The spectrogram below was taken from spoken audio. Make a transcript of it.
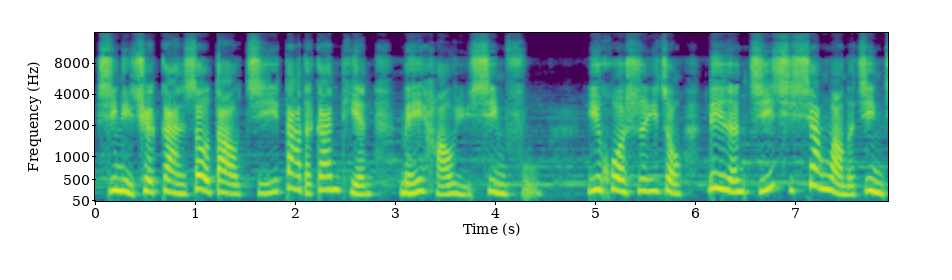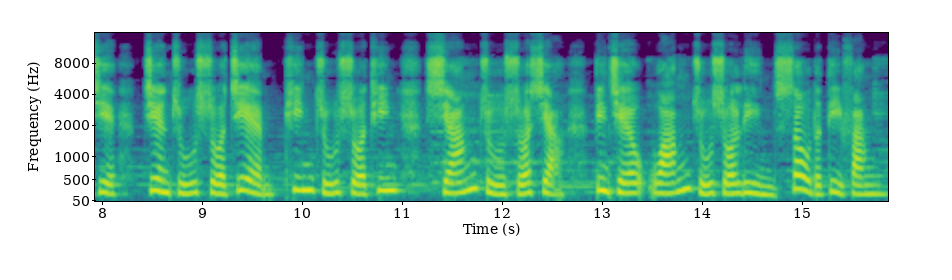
心里却感受到极大的甘甜、美好与幸福。亦或是一种令人极其向往的境界，见主所见，听主所听，想主所想，并且往主所领受的地方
